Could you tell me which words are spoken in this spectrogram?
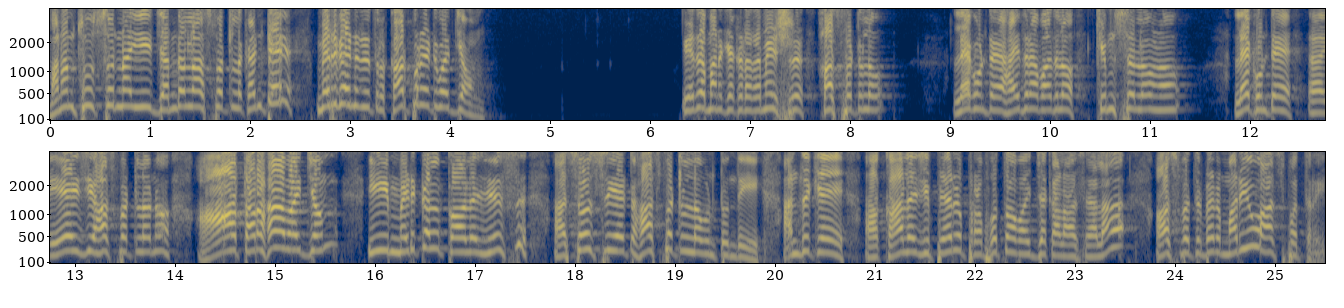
మనం చూస్తున్న ఈ జనరల్ హాస్పిటల్ కంటే మెరుగైన రీతిలో కార్పొరేట్ వైద్యం. ఏదో మనకి ఇక్కడ రమేష్ హాస్పిటల్లో లేకుంటే హైదరాబాద్లో కిమ్స్లోనో లేకుంటే ఏఐజీ హాస్పిటల్లోనో ఆ తరహా వైద్యం ఈ మెడికల్ కాలేజెస్ అసోసియేట్ హాస్పిటల్లో ఉంటుంది. అందుకే ఆ కాలేజీ పేరు ప్రభుత్వ వైద్య కళాశాల ఆసుపత్రి పేరు మరియు ఆసుపత్రి.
